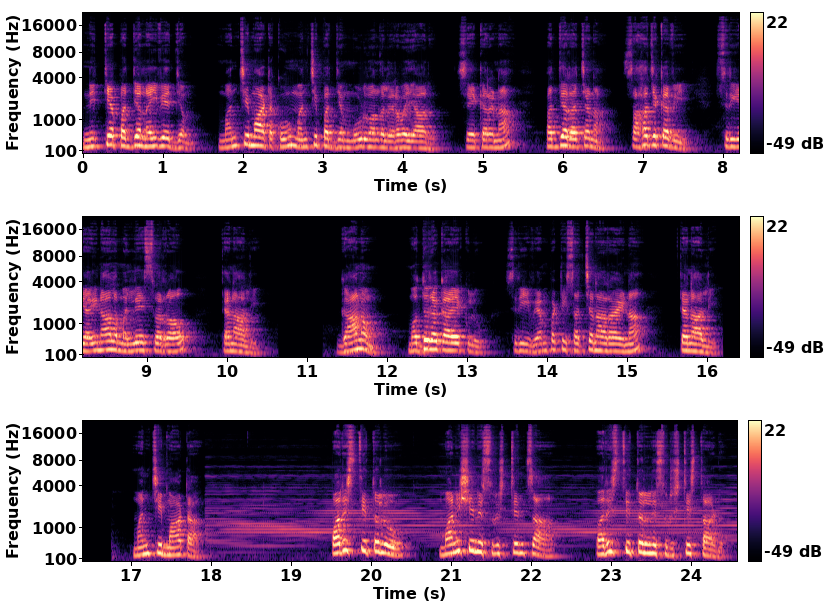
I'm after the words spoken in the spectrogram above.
నిత్య పద్య నైవేద్యం. మంచి మాటకు మంచి పద్యం మూడు వందల ఇరవై ఆరు. సేకరణ పద్య రచన సహజ కవి శ్రీ అయినాల మల్లేశ్వరరావు తెనాలి. గానం మధుర గాయకులు శ్రీ వెంపటి సత్యనారాయణ తెనాలి. మంచి మాట. పరిస్థితులు మనిషిని సృష్టించ పరిస్థితుల్ని సృష్టిస్తాడు.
